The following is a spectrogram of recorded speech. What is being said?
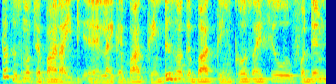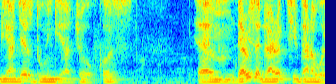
this is not a bad idea, like a bad thing. This is not a bad thing because I feel for them they are just doing their job because um, there is a directive that our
